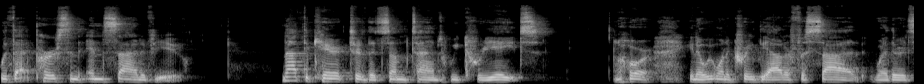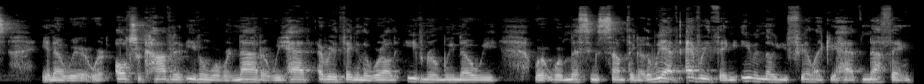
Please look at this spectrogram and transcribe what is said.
with that person inside of you. Not the character that sometimes we create or you know we want to create the outer facade whether it's you know we're, we're ultra confident even when we're not or we have everything in the world even when we know we we're, we're missing something or that we have everything even though you feel like you have nothing.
